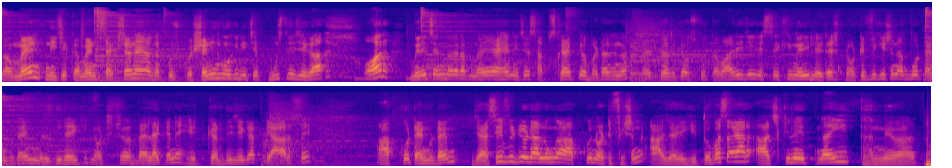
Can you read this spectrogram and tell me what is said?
कमेंट नीचे कमेंट सेक्शन है, अगर कुछ क्वेश्चनिंग होगी, नीचे पूछ लीजिएगा। और मेरे चैनल में अगर आप नए आए हैं, नीचे सब्सक्राइब के बटन है ना प्रेस करके उसको दबा दीजिए, जिससे कि मेरी लेटेस्ट नोटिफिकेशन आपको टाइम टू टाइम मिलती रहेगी। नोटिफिकेशन बेल आइकन है हिट कर दीजिएगा प्यार से। आपको टाइम टू टाइम जैसे ही वीडियो डालूँगा, आपको नोटिफिकेशन आ जाएगी। तो बस यार, आज के लिए इतना ही, धन्यवाद।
